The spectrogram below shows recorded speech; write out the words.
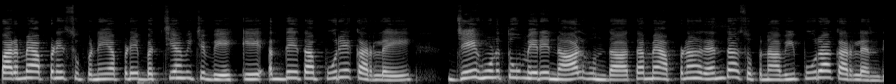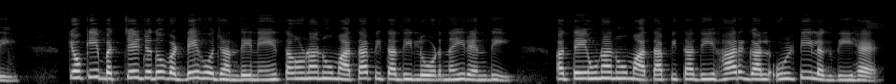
ਪਰ ਮੈਂ ਆਪਣੇ ਸੁਪਨੇ ਆਪਣੇ ਬੱਚਿਆਂ ਵਿੱਚ ਵੇਖ ਕੇ ਅੱਧੇ ਤਾਂ ਪੂਰੇ ਕਰ ਲਏ। ਜੇ ਹੁਣ ਤੂੰ ਮੇਰੇ ਨਾਲ ਹੁੰਦਾ ਤਾਂ ਮੈਂ ਆਪਣਾ ਰਹਿੰਦਾ ਸੁਪਨਾ ਵੀ ਪੂਰਾ ਕਰ ਲੈਂਦੀ। ਕਿਉਂਕਿ ਬੱਚੇ ਜਦੋਂ ਵੱਡੇ ਹੋ ਜਾਂਦੇ ਨੇ ਤਾਂ ਉਹਨਾਂ ਨੂੰ ਮਾਤਾ-ਪਿਤਾ ਦੀ ਲੋੜ ਨਹੀਂ ਰਹਿੰਦੀ ਅਤੇ ਉਹਨਾਂ ਨੂੰ ਮਾਤਾ-ਪਿਤਾ ਦੀ ਹਰ ਗੱਲ ਉਲਟੀ ਲੱਗਦੀ ਹੈ।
